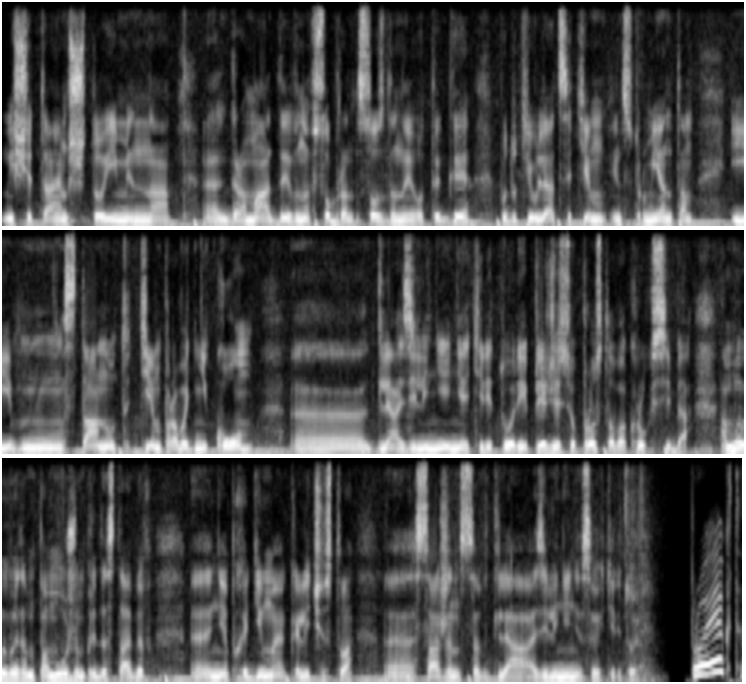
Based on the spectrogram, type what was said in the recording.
Мы считаем, что именно э, громады, вновь собран, созданные ОТГ, будут являться тем инструментом и м, станут тем проводником э, для озеленения территории, прежде всего просто вокруг себя. А мы в этом поможем, предоставив э, необходимое количество э, саженцев для озеленения своих территорий. Проект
